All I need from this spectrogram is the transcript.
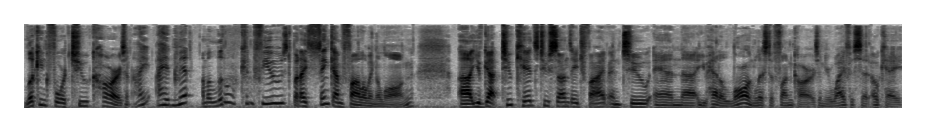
looking for two cars. And I, I admit I'm a little confused, but I think I'm following along. Uh, you've got two kids, two sons, age five and two, and uh, you had a long list of fun cars. And your wife has said, okay,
